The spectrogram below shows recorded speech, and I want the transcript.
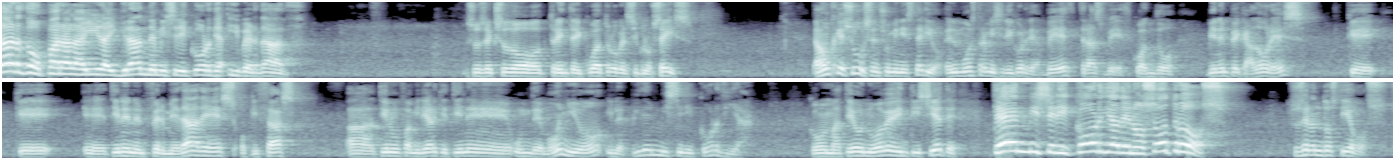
tardo para la ira y grande misericordia y verdad. Eso es Éxodo 34, versículo 6. Aún Jesús en su ministerio, Él muestra misericordia vez tras vez, cuando vienen pecadores que, eh, tienen enfermedades o quizás ah, tiene un familiar que tiene un demonio y le piden misericordia como en Mateo 9, 27. Ten misericordia de nosotros. Esos eran dos ciegos.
